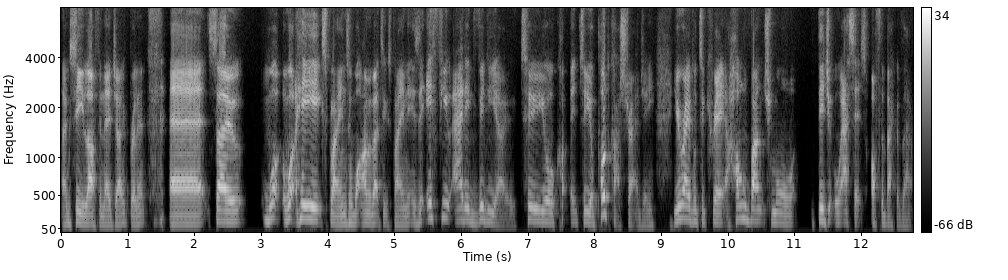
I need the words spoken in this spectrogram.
I can see you laughing there, Joe. Brilliant. Uh, so what what he explains, or what I'm about to explain, is that if you added video to your to your podcast strategy, you're able to create a whole bunch more digital assets off the back of that.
